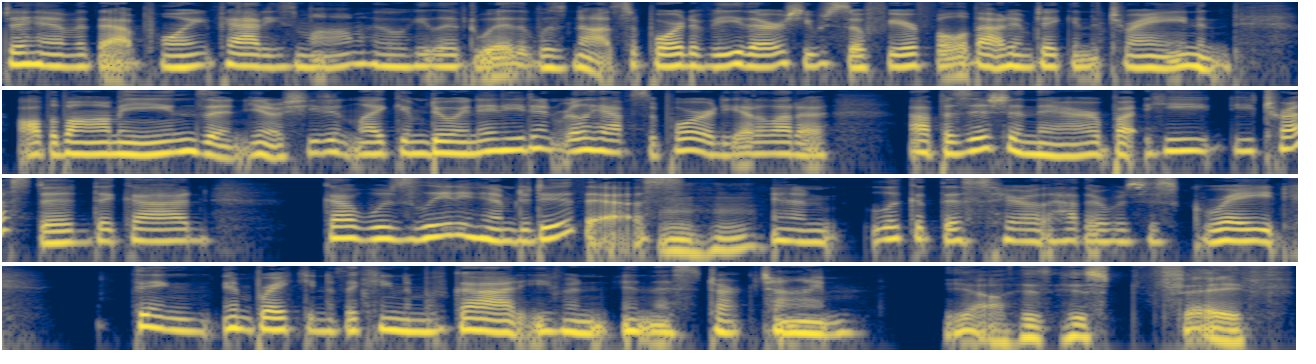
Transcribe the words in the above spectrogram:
to him at that point, Paddy's mom, who he lived with, was not supportive either. She was so fearful about him taking the train and all the bombings. And, you know, she didn't like him doing it. He didn't really have support. He had a lot of opposition there, but he, he trusted that God, God was leading him to do this. Mm-hmm. And look at this here, how there was this great thing in breaking of the kingdom of God, even in this dark time. Yeah. His, his faith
